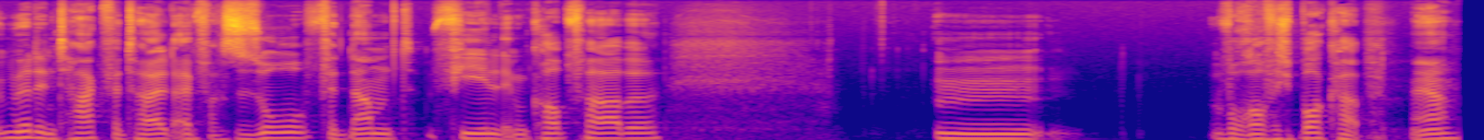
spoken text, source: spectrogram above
über den Tag verteilt einfach so verdammt viel im Kopf habe. Mh, mm, worauf ich Bock habe. Ja?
